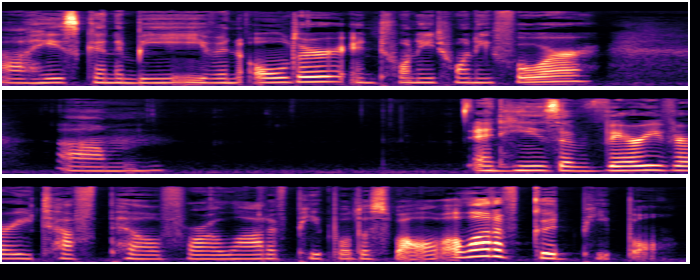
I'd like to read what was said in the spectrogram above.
Uh, he's going to be even older in 2024. Um, and he's a very, very tough pill for a lot of people to swallow, a lot of good people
